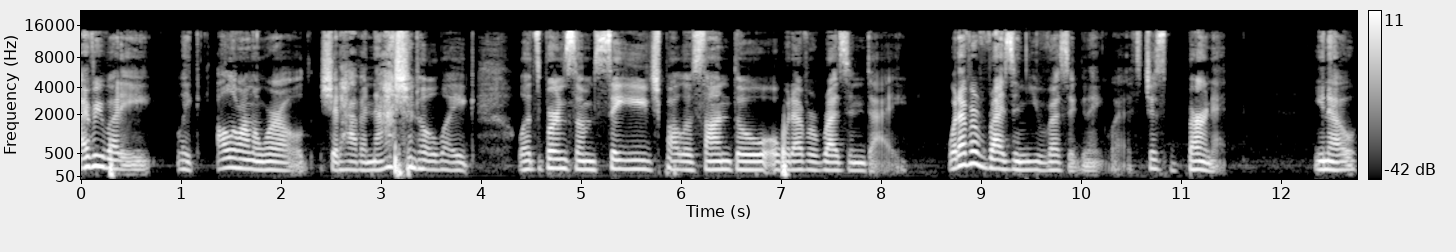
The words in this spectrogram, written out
everybody like all around the world should have a national like let's burn some sage palo santo or whatever resin day. Whatever resin you resonate with just burn it. You know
